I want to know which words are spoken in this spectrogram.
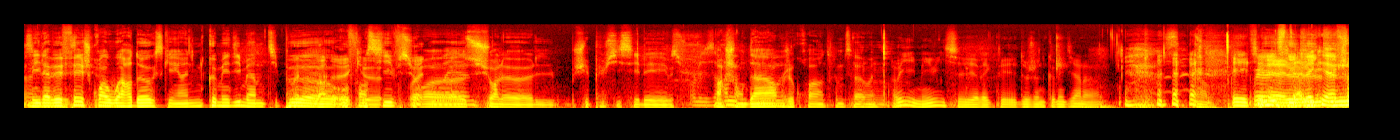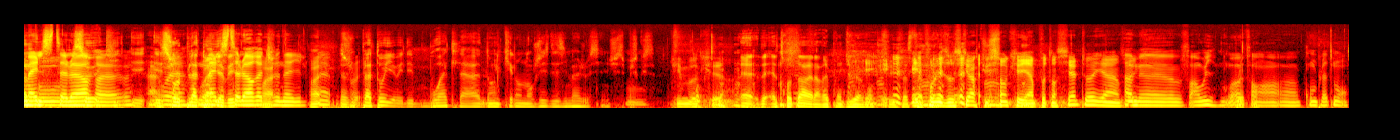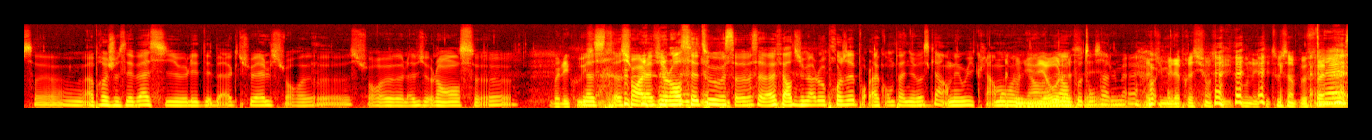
Mais il avait fait, je crois, War Dogs, qui est une comédie, mais un petit peu euh, euh, offensive sur, ouais. euh, sur le, Je sais plus si c'est les Sur les marchands armes. d'armes, je crois, un truc comme ça. ouais. Ah oui, mais oui, c'est avec les deux jeunes comédiens là. Et avec euh, Miles Teller. euh, et- sur le plateau, il y Miles avait- Teller et Hill. Bien Sur le plateau, il y avait des boîtes là dans lesquelles on enregistre des images aussi. Je sais plus ce que c'est. Tu me moques. euh. Elle, elle, trop tard, elle a répondu avant que tu fasses Et pour les Oscars, tu sens qu'il y a un potentiel, toi Il y a un Ah mais euh, enfin oui, moi, Complètement. enfin euh, complètement. ça, euh, Après je sais pas si euh, les débats actuels sur euh, sur euh, la violence, euh, Bah, les couilles. l'incitation à la violence et tout, ça, ça va faire du mal au projet pour la campagne Oscar. Mais oui, clairement il y a, un- y a là, un c'est- potentiel. Mais... Là, tu mets la pression, on était tous un peu fans, Ouais,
